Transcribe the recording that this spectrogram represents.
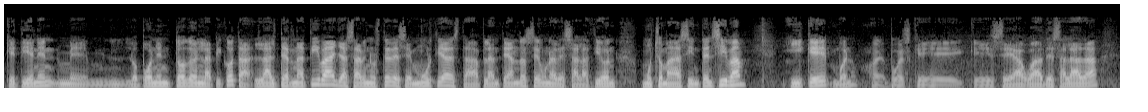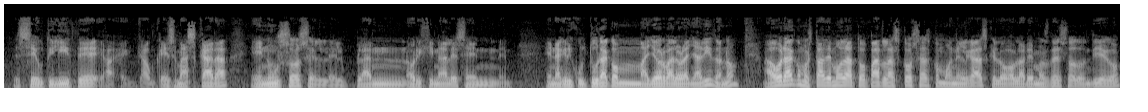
que tienen, me, lo ponen todo en la picota. La alternativa, ya saben ustedes, en Murcia está planteándose una desalación mucho más intensiva y que, bueno, eh, pues que, ese agua desalada se utilice, aunque es más cara, en usos, el, el plan original es en en agricultura con mayor valor añadido, ¿no? Ahora, como está de moda topar las cosas, como en el gas, que luego hablaremos de eso, don Diego,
